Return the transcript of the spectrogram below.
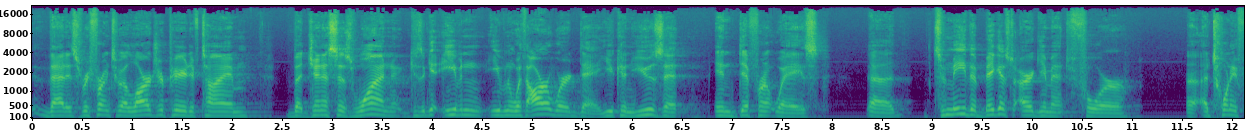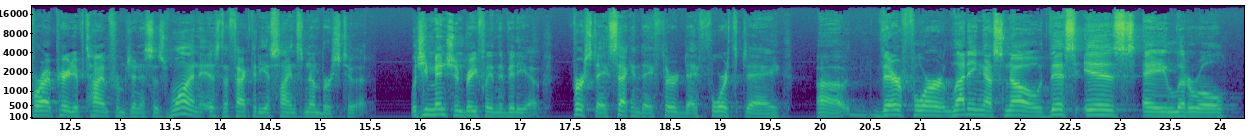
that is referring to a larger period of time. But Genesis 1, because even, even with our word day, you can use it in different ways. Uh, to me, the biggest argument for a 24 hour period of time from Genesis 1 is the fact that he assigns numbers to it, which he mentioned briefly in the video. First day, second day, third day, fourth day. Uh, therefore, letting us know this is a literal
